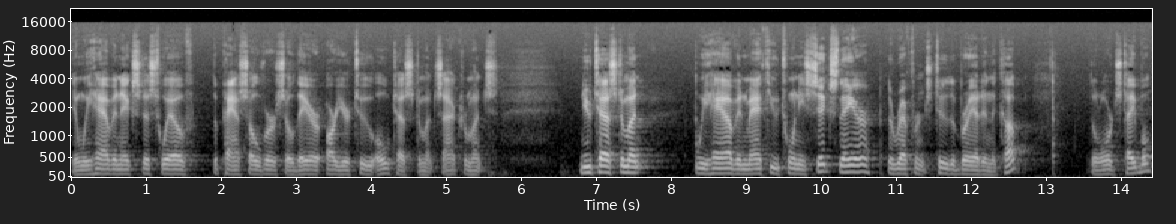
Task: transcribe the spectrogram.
Then we have in Exodus 12 the Passover, so there are your two Old Testament sacraments. New Testament, we have in Matthew 26 there the reference to the bread and the cup, the Lord's table.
